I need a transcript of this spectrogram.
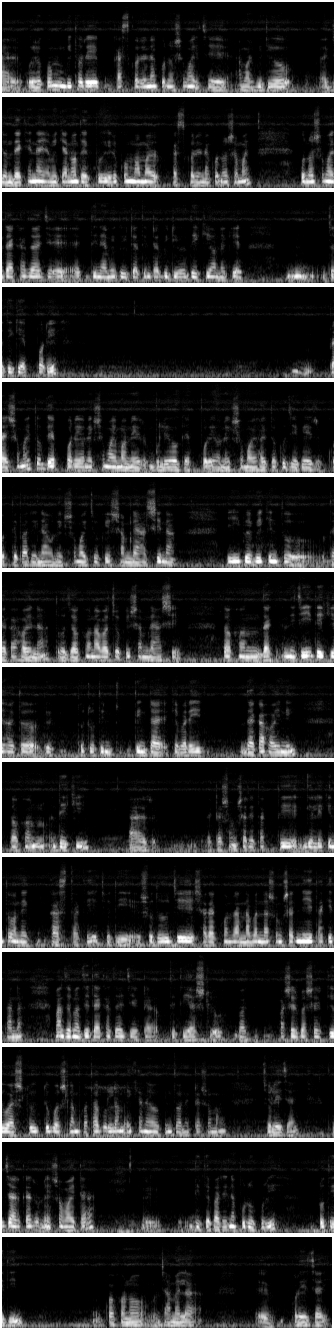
আর ওই রকম ভিতরে কাজ করে না কোনো সময় যে আমার ভিডিও একজন দেখে নাই, আমি কেন দেখব? এরকম আমার কাজ করে না কোনো সময়। কোনো সময় দেখা যায় যে একদিনে আমি দুইটা, তিনটা ভিডিও দেখি অনেকের যদি গ্যাপ পড়ে। প্রায় সময় তো গ্যাপ পড়ে, অনেক সময় মনের ভুলেও গ্যাপ পড়ে, অনেক সময় হয়তো খুঁজে বের করতে পারি না, অনেক সময় চোখের সামনে আসে না। এইভাবে কিন্তু দেখা হয় না। তো যখন আবার চোখের সামনে আসে তখন দেখ, নিজেই দেখি হয়তো দুটো তিন, তিনটা একেবারেই দেখা হয়নি। তখন দেখি, আর একটা সংসারে থাকতে গেলে কিন্তু অনেক কাজ থাকে। যদি শুধু যে সারাক্ষণ রান্নাবান্না সংসার নিয়ে থাকে তা না, মাঝে মাঝে দেখা যায় যে একটা অতিথি আসলো বা পাশের বাসার কেউ আসলো, একটু বসলাম, কথা বললাম, এখানেও কিন্তু অনেকটা সময় চলে যায়। তো যার কারণে সময়টা দিতে পারি না পুরোপুরি প্রতিদিন। কখনো ঝামেলা পড়ে যায়।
